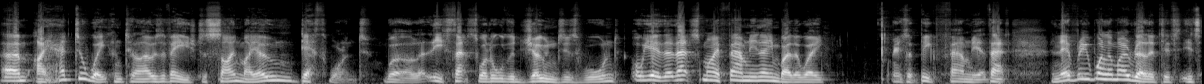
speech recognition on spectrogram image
um, I had to wait until I was of age to sign my own death warrant. Well, at least that's what all the Joneses warned. Oh, yeah, that's my family name, by the way. It's a big family at that, and every one of my relatives is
